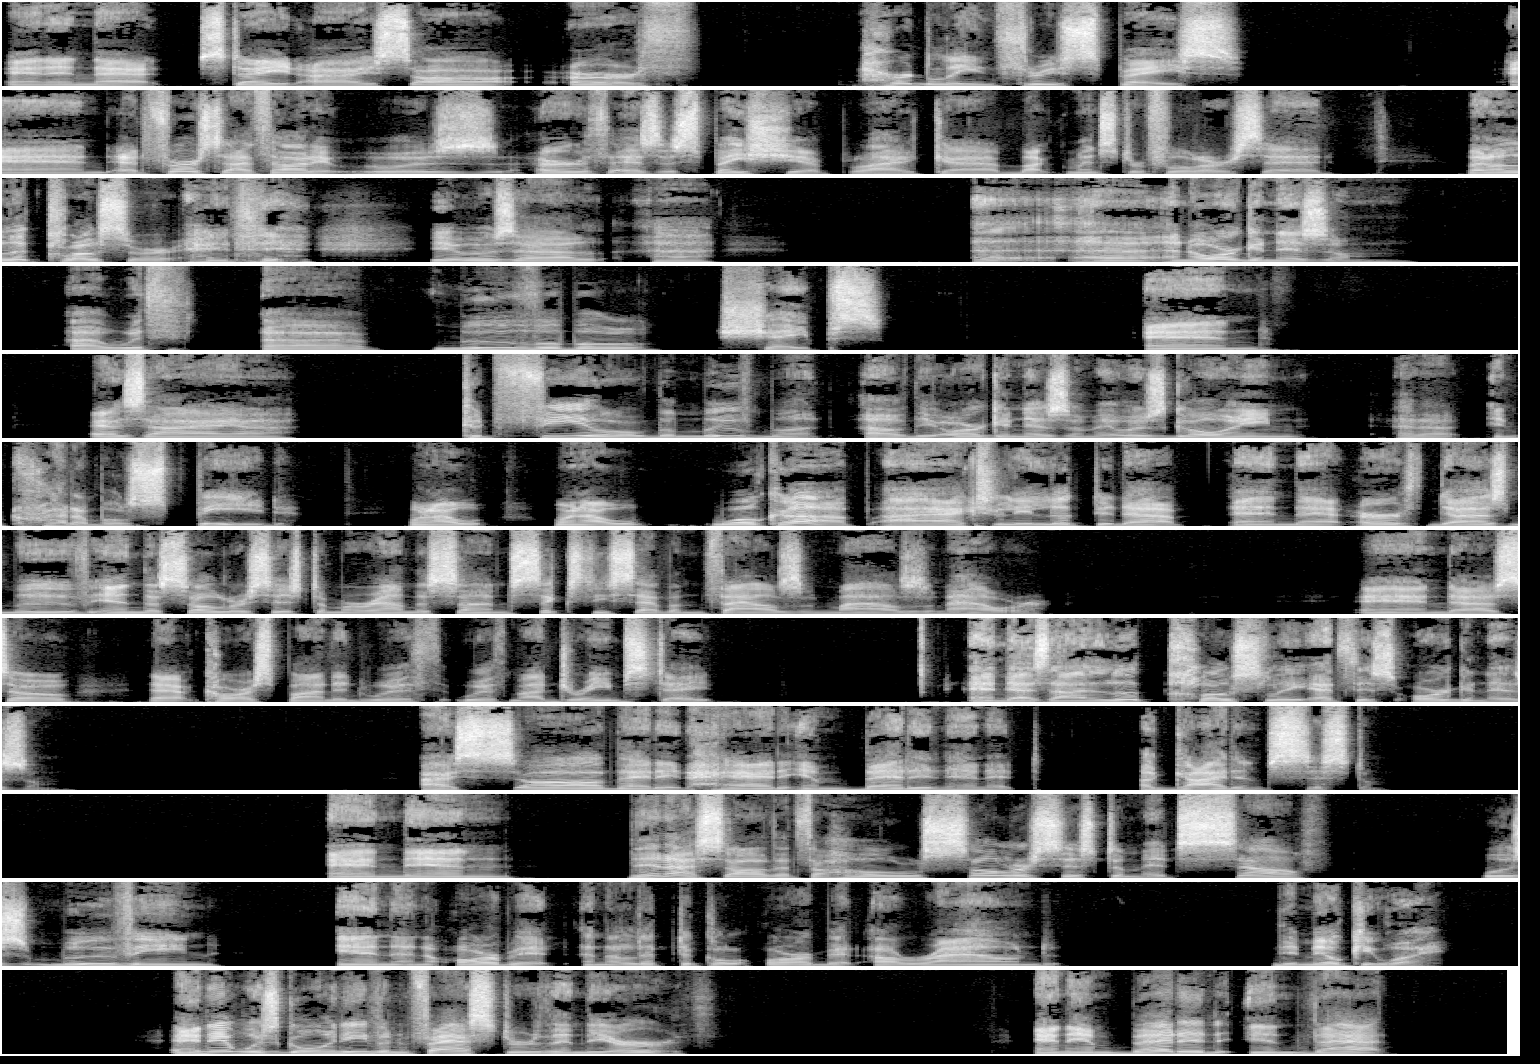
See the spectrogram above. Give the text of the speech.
And in that state, I saw Earth hurtling through space. And at first, I thought it was Earth as a spaceship, like uh, Buckminster Fuller said. But I looked closer, and it, it was a, a, a, an organism uh, with uh, movable shapes. And as I uh, could feel the movement of the organism, it was going at an incredible speed. When I when I woke up, I actually looked it up, and that Earth does move in the solar system around the sun 67,000 miles an hour. And uh, so that corresponded with, with my dream state. And as I looked closely at this organism, I saw that it had embedded in it a guidance system. And then then I saw that the whole solar system itself was moving in an orbit, an elliptical orbit around the Milky Way. And it was going even faster than the Earth. And embedded in that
